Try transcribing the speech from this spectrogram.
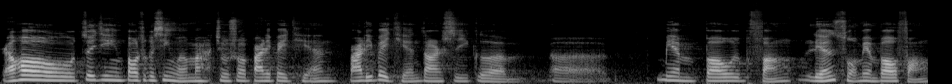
然后最近爆出个新闻嘛，就是说巴黎贝甜，巴黎贝甜当然是一个呃面包房连锁面包房。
